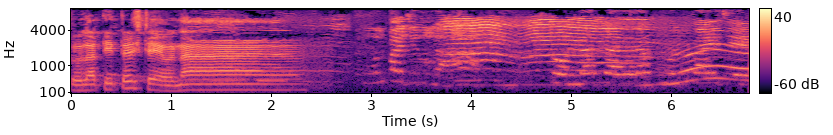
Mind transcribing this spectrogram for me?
तुला तिथेच ठेवणार फुल पाहिजे तुला तोंडात लावायला फुल पाहिजे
